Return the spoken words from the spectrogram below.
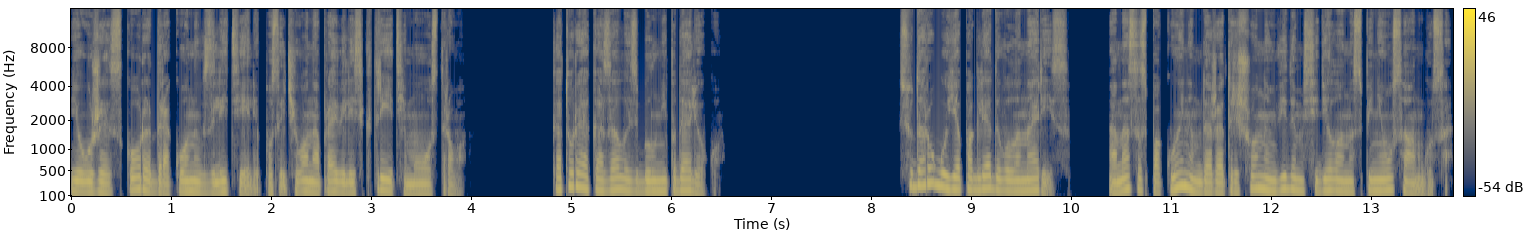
И уже скоро драконы взлетели, после чего направились к третьему острову, который, оказалось, был неподалеку. Всю дорогу я поглядывала на Рис. Она со спокойным, даже отрешенным видом сидела на спине у Сангуса.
